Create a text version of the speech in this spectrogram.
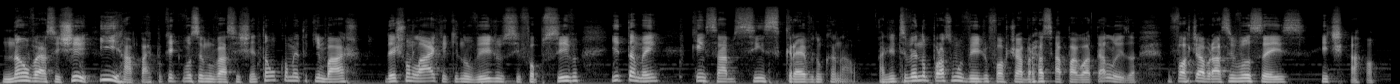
Não vai assistir? Ih, rapaz, por que, que você não vai assistir? Então comenta aqui embaixo, deixa um like aqui no vídeo se for possível e também quem sabe se inscreve no canal. A gente se vê no próximo vídeo. Um forte abraço. Apagou até a luz. Ó. Um forte abraço em vocês e tchau.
